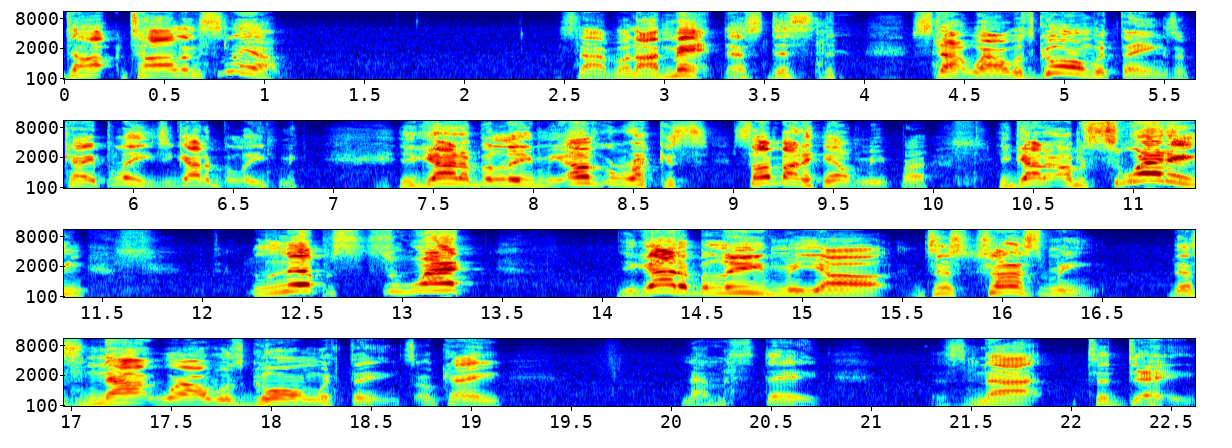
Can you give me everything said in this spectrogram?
tall and slim. It's not what I meant. That's this. It's not where I was going with things. Okay, please, you gotta believe me. You gotta believe me, Uncle Ruckus. Somebody help me, bro. You gotta. I'm sweating, lip sweat. You gotta believe me, y'all. Just trust me. That's not where I was going with things. Okay. Namaste. It's not today.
